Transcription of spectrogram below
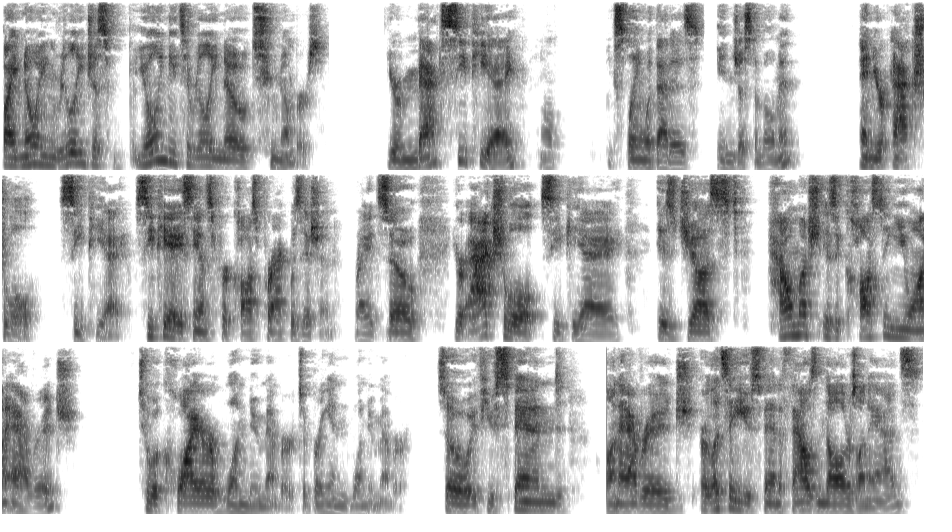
by knowing really just, you only need to really know two numbers. Your max CPA, I'll explain what that is in just a moment, and your actual CPA. CPA stands for cost per acquisition, right? So your actual CPA is just how much is it costing you on average to acquire one new member, to bring in one new member. So if you spend on average, or let's say you spend $1,000 on ads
